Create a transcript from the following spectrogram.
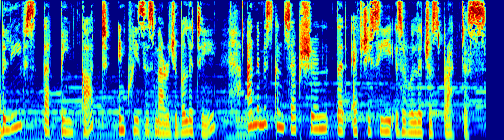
beliefs that being cut increases marriageability, and the misconception that FGC is a religious practice.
